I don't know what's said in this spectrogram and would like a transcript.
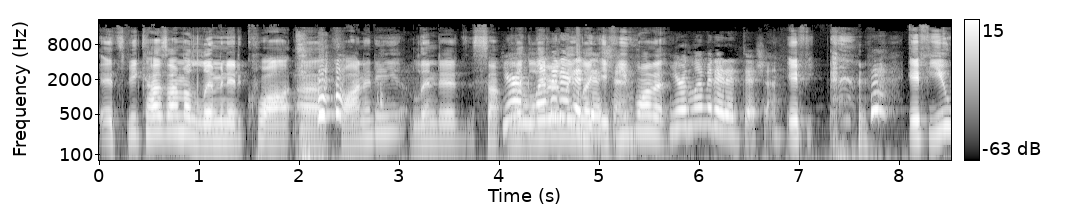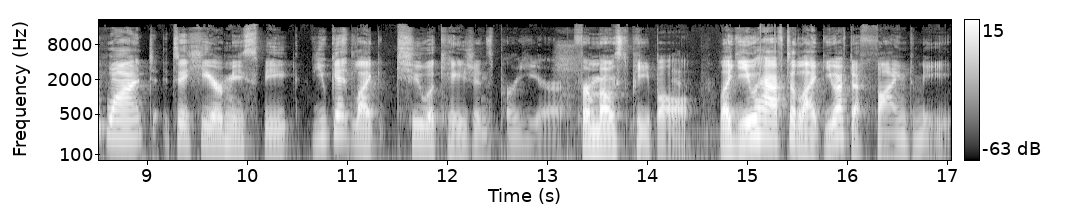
it's because I'm a limited qua- uh, quantity, limited. Some, You're like limited literally, like edition. if you want to, You're limited edition. if if you want to hear me speak, you get like two occasions per year for most people. Like you have to like you have to find me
